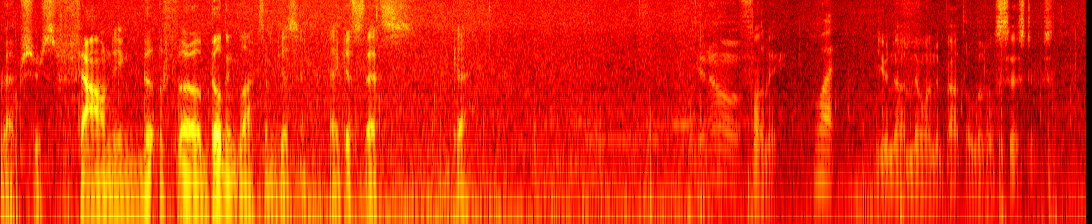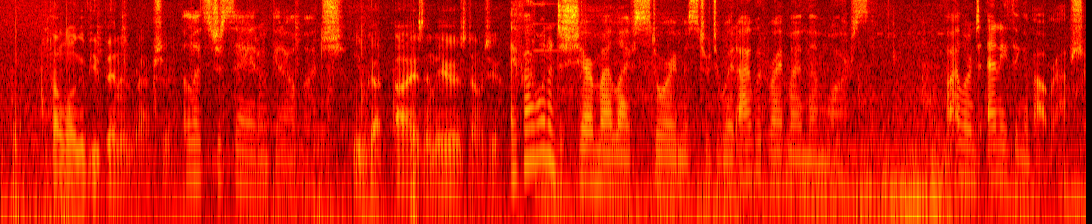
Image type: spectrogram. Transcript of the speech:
Rapture's founding bu uh, building blocks, I'm guessing. I guess that's... Okay. You know, funny. What? You're not knowing about the Little Sisters. How long have you been in Rapture? Let's just say I don't get out much. You've got eyes and ears, don't you? If I wanted to share my life story, Mr. DeWitt, I would write my memoirs. If I learned anything about Rapture,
